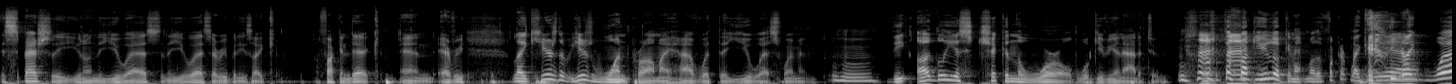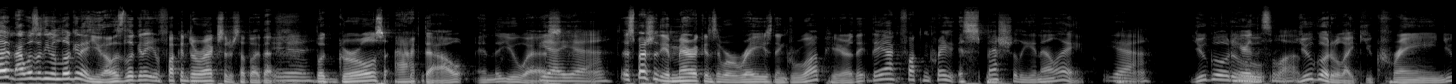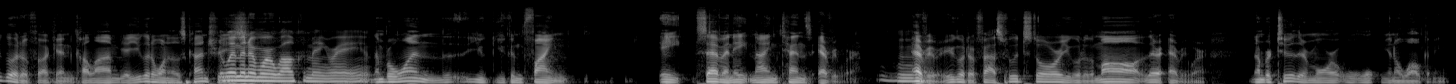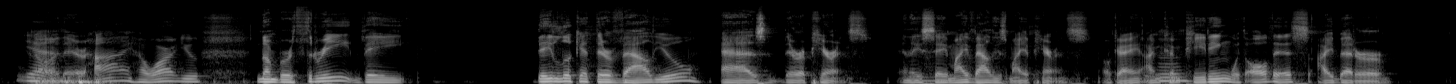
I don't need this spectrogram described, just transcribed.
especially you know in the U.S. In the U.S., everybody's like a fucking dick, and every like here's the here's one problem I have with the U.S. women. Mm-hmm. The ugliest chick in the world will give you an attitude. Like, what the fuck are you looking at, motherfucker? Like Yeah. you're like, what? I wasn't even looking at you. I was looking at your fucking direction or something like that. Yeah. But girls act out in the U.S Yeah, yeah. especially the Americans that were raised and grew up here, they, they act fucking crazy, especially in LA. Yeah. You go to hear this a lot. you go to like Ukraine, you go to fucking Colombia, you go to one of those countries. The women are more welcoming, right? number one, you you can find eight, seven, eight, nine, tens everywhere, Mm-hmm. everywhere. You go to a fast food store, you go to the mall, they're everywhere. Number two, they're more you know welcoming. You Yeah. know, they're hi, how are you? Number three, they they look at their value as their appearance. And they say, My value is my appearance. Okay. I'm competing with all this. I better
